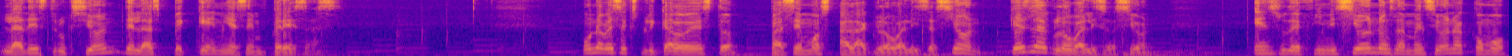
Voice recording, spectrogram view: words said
la destrucción de las pequeñas empresas. Una vez explicado esto, pasemos a la globalización. ¿Qué es la globalización? En su definición nos la menciona como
